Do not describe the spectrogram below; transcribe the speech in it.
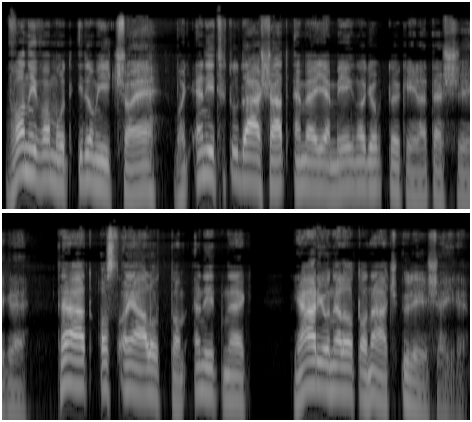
Vanivamot idomítsa-e, vagy Enit tudását emelje még nagyobb tökéletességre. Tehát azt ajánlottam Enitnek, járjon el a tanács üléseire.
